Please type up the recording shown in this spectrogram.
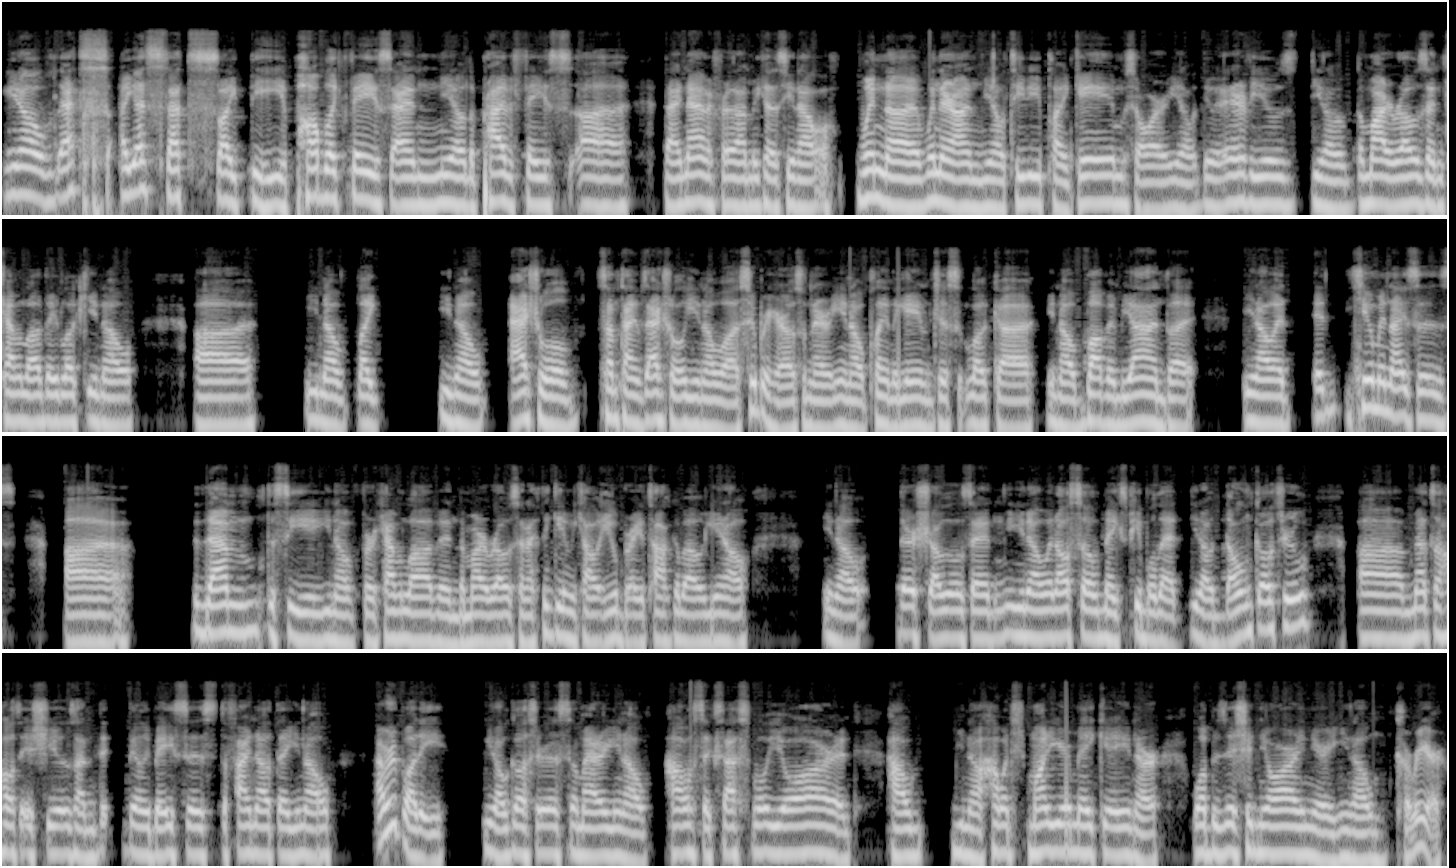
You know, that's, I guess that's like the public face and, you know, the private face, uh, dynamic for them because, you know, when, uh, when they're on, you know, TV playing games or, you know, doing interviews, you know, DeMar DeRozan Kevin Love, they look, you know, uh, you know, like, you know, actual sometimes actual you know uh, superheroes when they're you know playing the game just look uh you know above and beyond but you know it it humanizes uh them to see you know for Kevin Love and DeMar DeRozan I think even Kelly Oubre talk about you know you know their struggles and you know it also makes people that you know don't go through uh, mental health issues on daily basis to find out that you know everybody you know goes through this no matter you know how successful you are and how you know how much money you're making or what position you are in your you know career.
